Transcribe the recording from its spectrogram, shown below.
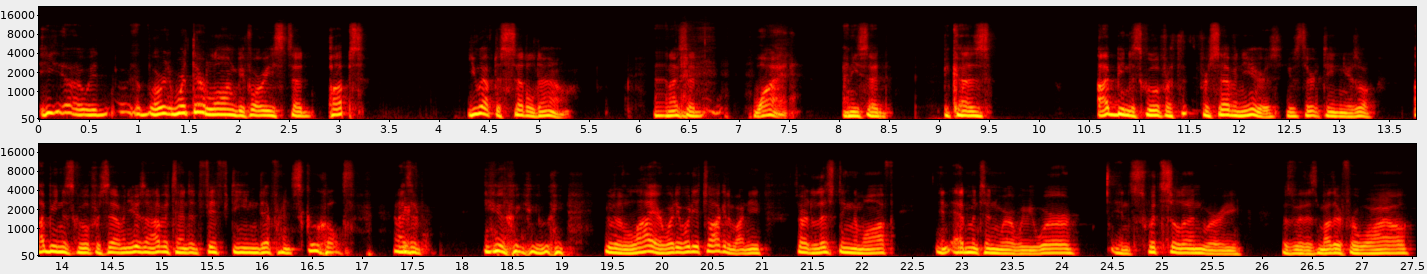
he uh, we weren't there long before he said, "Pops, you have to settle down." And I said, Why? And he said, Because I've been to school for, th- for seven years. He was 13 years old. I've been to school for seven years and I've attended 15 different schools. And I said, You, you, you little liar. What are, what are you talking about? And he started listing them off in Edmonton, where we were, in Switzerland, where he was with his mother for a while,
